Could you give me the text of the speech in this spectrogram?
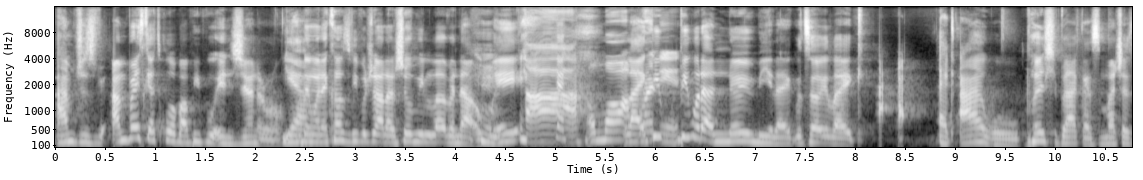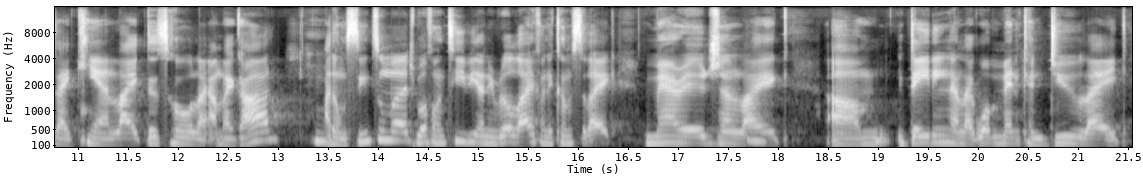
I'm just I'm very skeptical about people in general. Yeah. Then when it comes to people trying to show me love in that way, Ah, like people, people that know me, like will tell you like. I- Like I will push back as much as I can. Like this whole like I'm like God, I hmm. don't see too much both on TV and in real life when it comes to like marriage and hmm. like um dating and like what men can do. Like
